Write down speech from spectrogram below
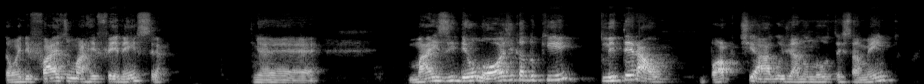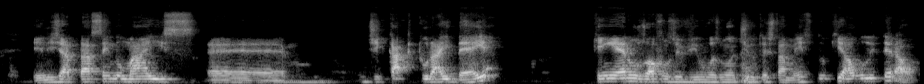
Então ele faz uma referência é, mais ideológica do que literal. O próprio Tiago, já no Novo Testamento, ele já está sendo mais é, de capturar a ideia, quem eram os órfãos e viúvas no Antigo Testamento, do que algo literal.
